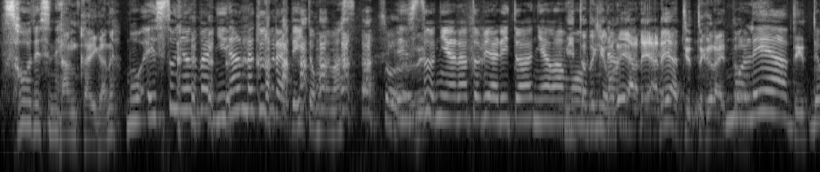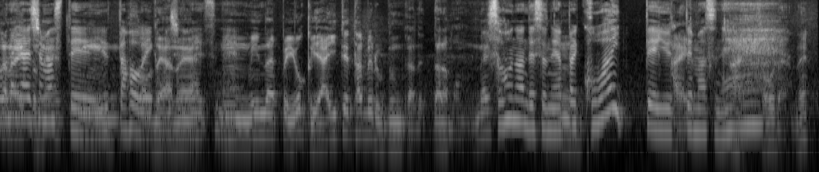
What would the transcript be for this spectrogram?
そうですね。段階がね。もうエストニアの場合二段階ぐらいでいいと思います。ね。エストニアラトビアリトアニアはもう行った時はレアレアレアって言ってくれないともうレアって言っね。でお願いしますって言った方がいいかもしれないですね。うん。そうんみんなやっぱりよく焼いて食べる文化だもんね。そうなんですよね。やっぱり怖いって言ってますね、はい。はい。そうだよね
